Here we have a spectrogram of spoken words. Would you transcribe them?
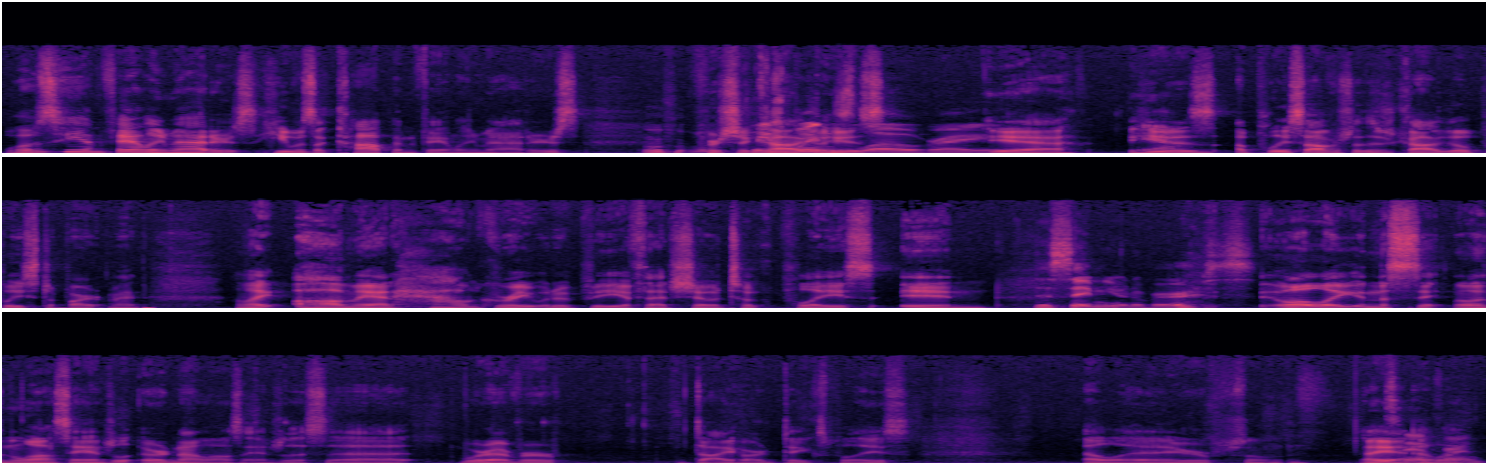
what was he in Family Matters? He was a cop in Family Matters for Chicago. He's He was- Winslow, right? yeah, he Yeah. was a police officer for the Chicago Police Department. I'm like, oh man, how great would it be if that show took place in The same universe. well, like in the in Los Angeles or not Los Angeles, uh, wherever Die Hard takes place, L.A. or something. Oh yeah, San L.A. Fran.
